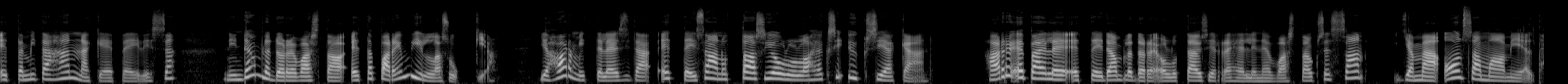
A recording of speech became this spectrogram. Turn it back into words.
että mitä hän näkee peilissä, niin Dumbledore vastaa, että parin villasukkia, ja harmittelee sitä, ettei saanut taas joululahjaksi yksiäkään. Harry epäilee, ettei Dumbledore ollut täysin rehellinen vastauksessaan, ja mä oon samaa mieltä.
